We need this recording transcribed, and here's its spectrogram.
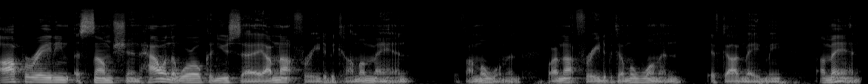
operating assumption, how in the world can you say, "I'm not free to become a man if I'm a woman," or "I'm not free to become a woman if God made me a man"?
